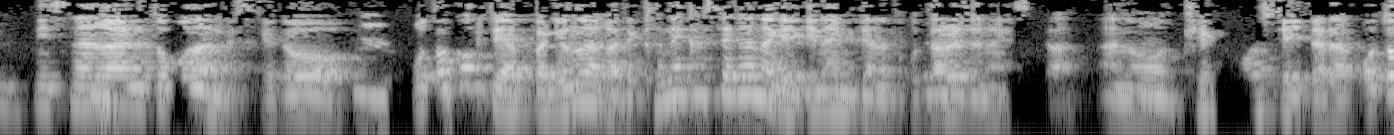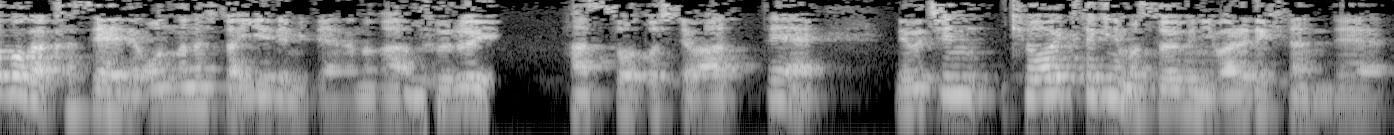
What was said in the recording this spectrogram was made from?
うん、につながるとこなんですけど、うん。男ってやっぱり世の中で金稼がなきゃいけないみたいなとこってあるじゃないですか。あの、うん。結婚していたら、男が稼いで女の人は家でみたいなのがうん。古い発想としてはあって、で、うち、教育的にもそういうふうに言われてきたんで、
